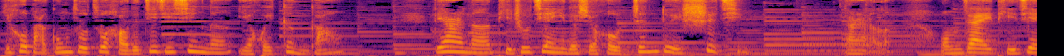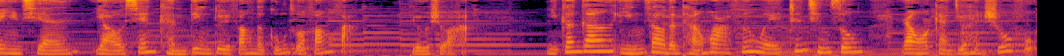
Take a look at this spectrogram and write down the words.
以后把工作做好的积极性呢也会更高。第二呢，提出建议的时候针对事情。当然了，我们在提建议前要先肯定对方的工作方法。比如说哈，你刚刚营造的谈话氛围真轻松，让我感觉很舒服。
